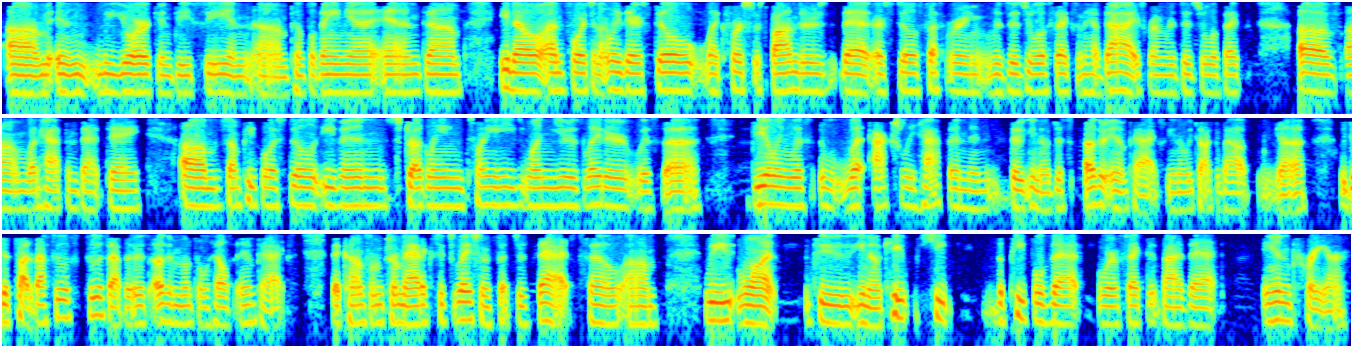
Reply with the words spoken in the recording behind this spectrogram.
um, in New York and D.C. and um, Pennsylvania, and um, you know, unfortunately, there's still like first responders that are still suffering residual effects and have died from residual effects of um, what happened that day. Um, some people are still even struggling 21 years later with uh, dealing with what actually happened and the you know just other impacts. You know we talked about uh we just talked about suicide but there's other mental health impacts that come from traumatic situations such as that. So um we want to you know keep keep the people that were affected by that in prayer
